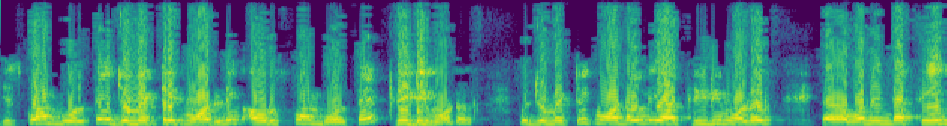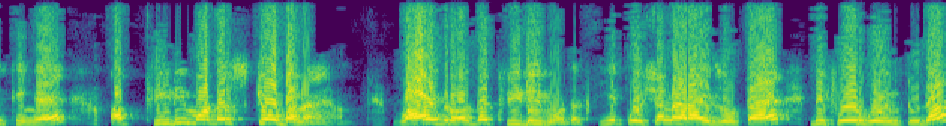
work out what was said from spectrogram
जिसको हम बोलते हैं ज्योमेट्रिक मॉडलिंग और उसको हम बोलते हैं थ्री मॉडल्स तो ज्योमेट्रिक मॉडल या three D models one in the same thing है. अब थ्री डी मॉडल्स क्यों बनाए हम? Why draw the three models ये क्वेश्चन अराइज होता है before going to the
